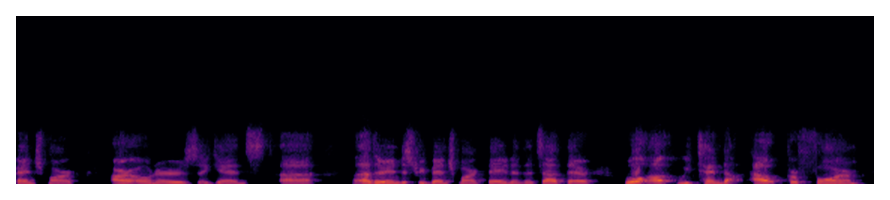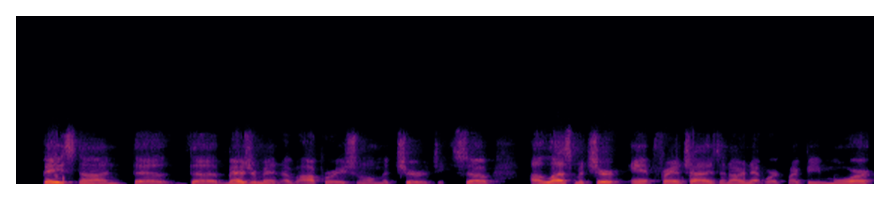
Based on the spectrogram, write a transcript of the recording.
benchmark our owners against uh, other industry benchmark data that's out there, we'll uh, we tend to outperform based on the the measurement of operational maturity. So a less mature ant franchise in our network might be more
